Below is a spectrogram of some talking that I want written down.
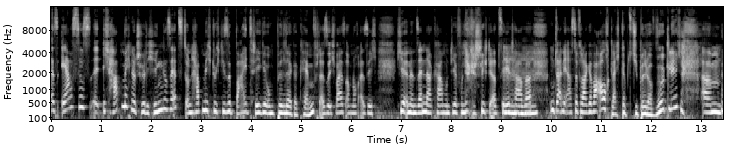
als erstes, äh, ich habe mich natürlich hingesetzt und habe mich durch diese Beiträge und Bilder gekämpft. Also ich weiß auch noch, als ich hier in den Sender kam und dir von der Geschichte erzählt mhm. habe. Und deine erste Frage war auch gleich, gibt es die Bilder wirklich? ähm,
